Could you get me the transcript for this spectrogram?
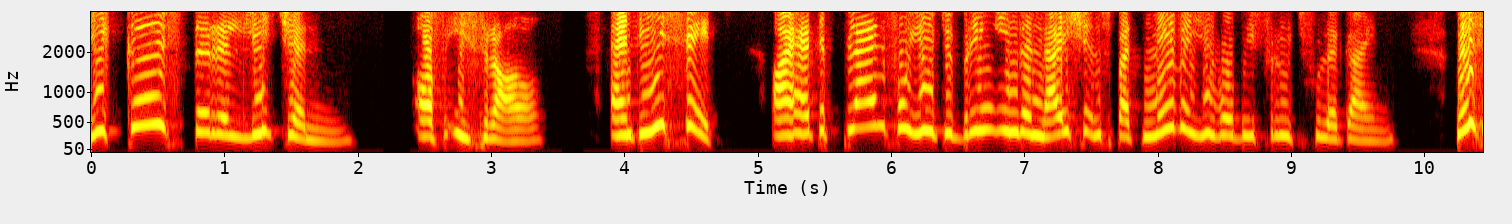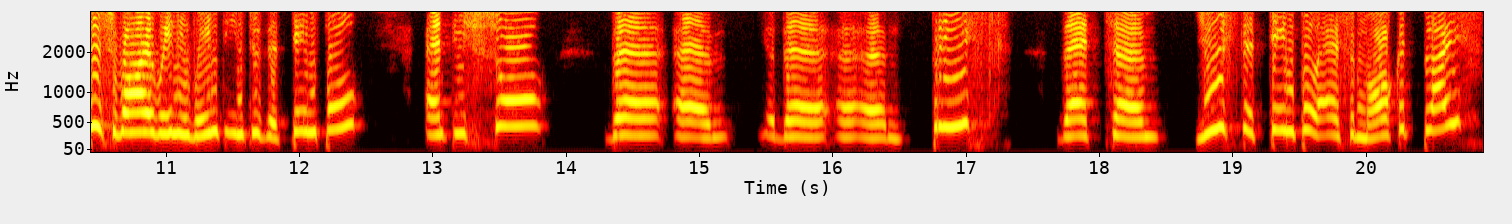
He cursed the religion of Israel. And he said, I had a plan for you to bring in the nations, but never you will be fruitful again. This is why when he went into the temple and he saw the, um, the uh, um, priests that um, used the temple as a marketplace,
